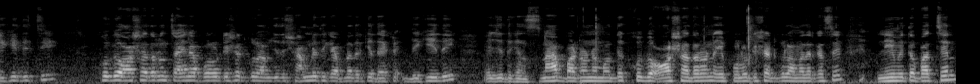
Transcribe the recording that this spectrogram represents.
দেখিয়ে দিচ্ছি। খুবই অসাধারণ চাইনা পোলো টি শার্টগুলো আমি যদি সামনে থেকে আপনাদেরকে দেখা- দেখিয়ে দিই, এই যে দেখেন স্ন্যাপ বাটনের মধ্যে খুবই অসাধারণ এই পোলো টি শার্টগুলো আমাদের কাছে নিয়মিত পাচ্ছেন।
